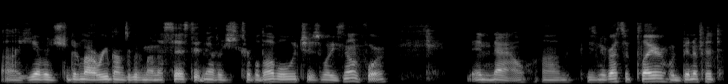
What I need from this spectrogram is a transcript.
Uh, he averaged a good amount of rebounds, a good amount of assists, didn't average a triple double, which is what he's known for. And now, um, he's an aggressive player, would benefit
